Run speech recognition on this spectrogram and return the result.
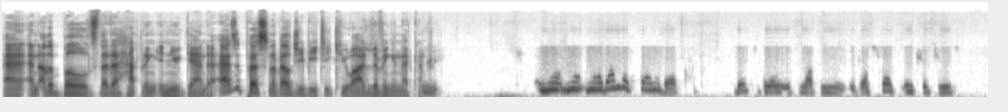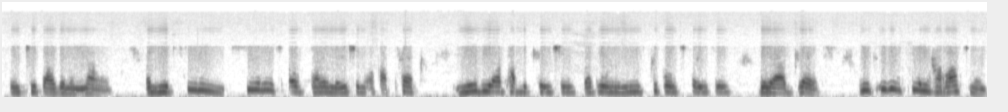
uh, and other bills that are happening in Uganda. As a person of LGBTQI living in that country, hmm. you you, you would understand that this bill is not new. It was first introduced in 2009, and we've seen series of violation of attack media publications that will release people's faces, their address. We've even seen harassment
